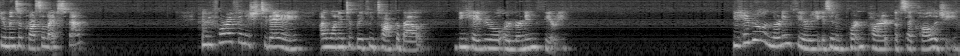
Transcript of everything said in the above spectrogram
humans across a lifespan. And before I finish today, I wanted to briefly talk about behavioral or learning theory. Behavioral and learning theory is an important part of psychology,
